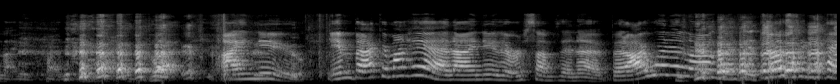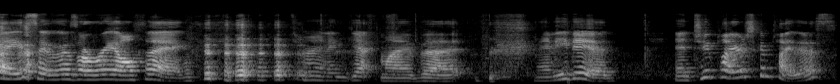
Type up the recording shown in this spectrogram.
But I knew, in back of my head, I knew there was something up. But I went along with it just in case it was a real thing. Trying to get my butt. And he did. And two players can play this.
